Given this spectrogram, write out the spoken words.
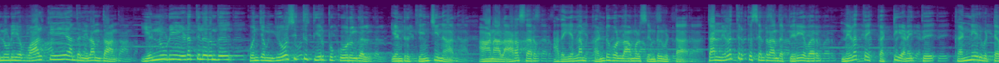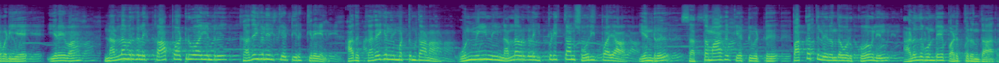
என்னுடைய வாழ்க்கையே அந்த நிலம்தான். என்னுடைய இடத்திலிருந்து கொஞ்சம் யோசித்து தீர்ப்பு கூறுங்கள் என்று கெஞ்சினார். ஆனால் அரசர் அதையெல்லாம் கண்டுகொள்ளாமல் சென்று விட்டார் தன் நிலத்திற்கு சென்ற அந்த பெரியவர் நிலத்தை கட்டி அணைத்து கண்ணீர் விட்டபடியே இறைவா நல்லவர்களை காப்பாற்றுவாய் என்று கதைகளில் கேட்டிருக்கிறேன். அது கதைகளில் மட்டும்தானா? உண்மையில் நீ நல்லவர்களை இப்படித்தான் சோதிப்பாயா? என்று சத்தமாக கேட்டுவிட்டு பக்கத்தில் இருந்த ஒரு கோவிலில் அழுது கொண்டே படுத்திருந்தார்.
